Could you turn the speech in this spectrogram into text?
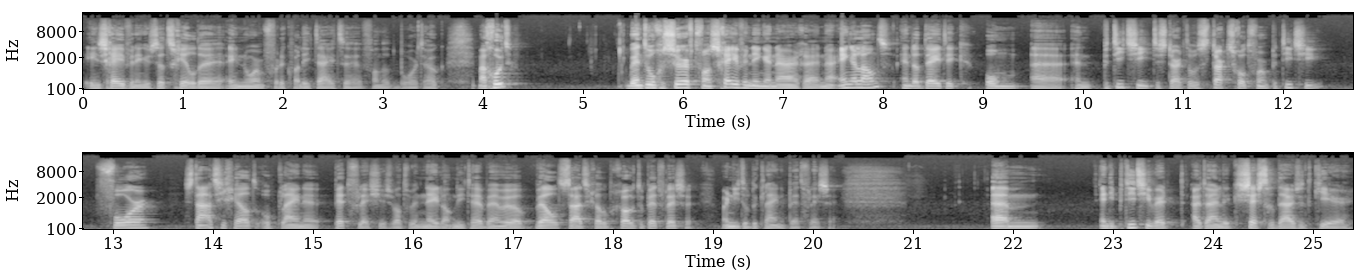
in Scheveningen. Dus dat scheelde enorm voor de kwaliteit van dat boord ook. Maar goed, ik ben toen gesurfd van Scheveningen naar, naar Engeland. En dat deed ik om een petitie te starten. Dat was startschot voor een petitie voor statiegeld op kleine petflesjes, wat we in Nederland niet hebben. We hebben wel statiegeld op grote petflessen, maar niet op de kleine petflessen. Um, en die petitie werd uiteindelijk 60.000 keer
